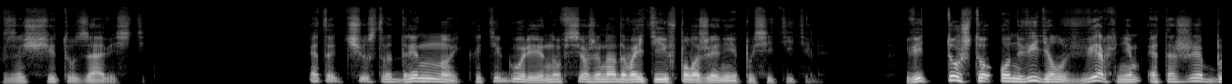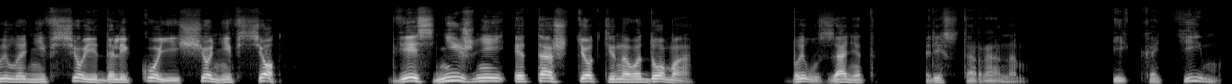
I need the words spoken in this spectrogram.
в защиту зависти? Это чувство дрянной категории, но все же надо войти в положение посетителя. Ведь то, что он видел в верхнем этаже, было не все и далеко еще не все. Весь нижний этаж теткиного дома был занят рестораном. И каким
